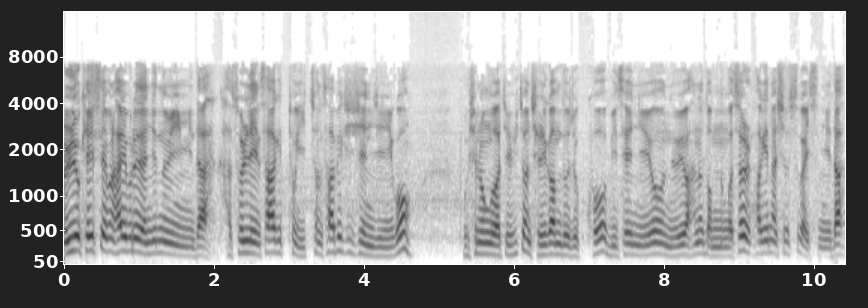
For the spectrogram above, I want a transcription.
올류 K7 하이브리드 엔진룸입니다. 가솔린 4기통 2400cc 엔진이고 보시는 것 같이 휘전 질감도 좋고 미세뉴, 누유 하나도 없는 것을 확인하실 수가 있습니다.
